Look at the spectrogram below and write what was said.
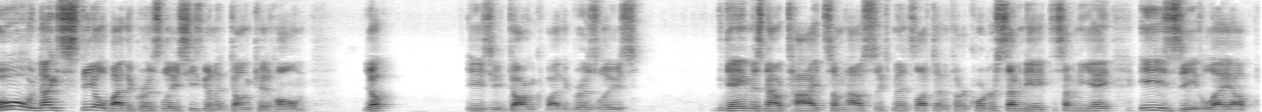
Oh, nice steal by the Grizzlies. He's going to dunk it home. Yep. Easy dunk by the Grizzlies. The game is now tied somehow. Six minutes left in the third quarter. 78 to 78. Easy layup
